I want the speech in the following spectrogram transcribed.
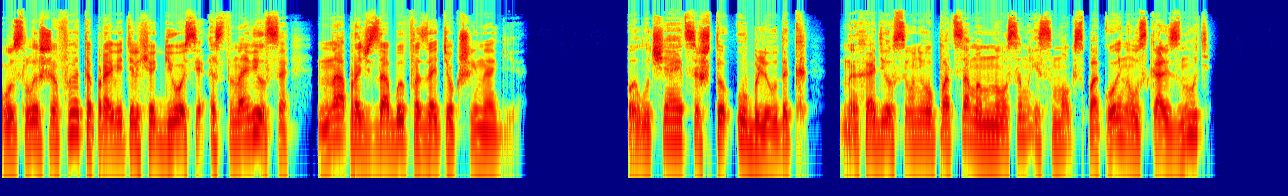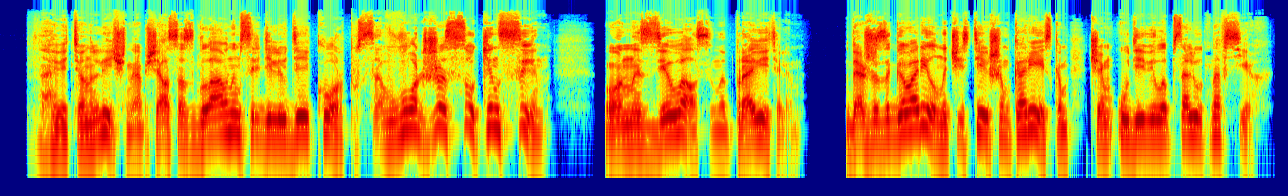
Услышав это, правитель Хёггиоси остановился, напрочь забыв о затекшей ноге. Получается, что ублюдок находился у него под самым носом и смог спокойно ускользнуть? Но ведь он лично общался с главным среди людей корпуса. Вот же сукин сын! Он издевался над правителем. Даже заговорил на чистейшем корейском, чем удивил абсолютно всех.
